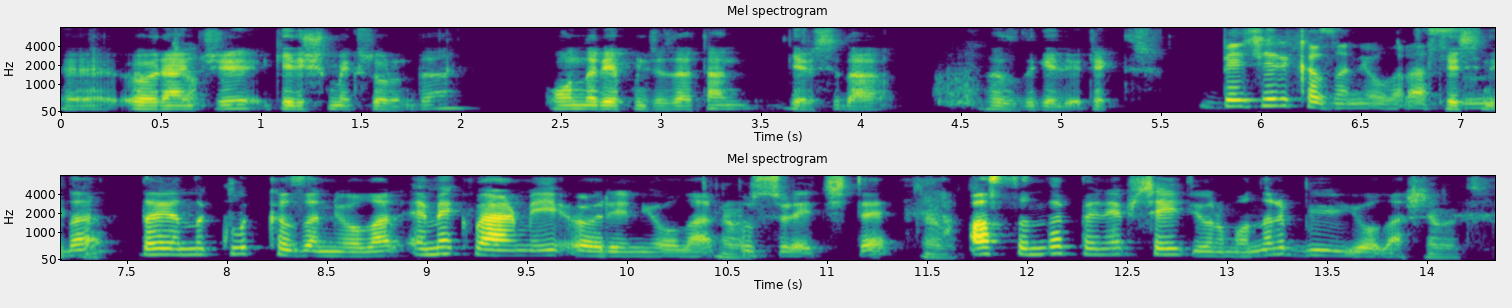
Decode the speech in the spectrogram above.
e, öğrenci gelişmek zorunda. Onları yapınca zaten gerisi daha hızlı gelecektir. Beceri kazanıyorlar aslında. Kesinlikle. Dayanıklılık kazanıyorlar. Emek vermeyi öğreniyorlar bu Evet. süreçte. Evet. Aslında ben hep şey diyorum onlara büyüyorlar. Evet,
